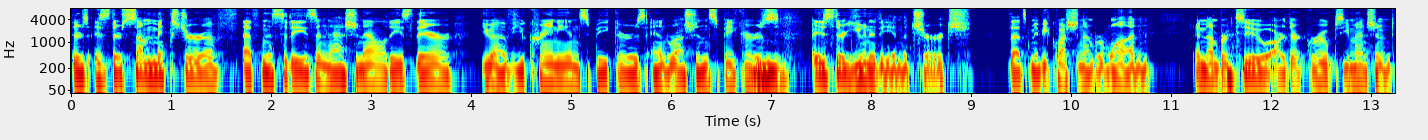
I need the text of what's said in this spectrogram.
there's is there some mixture of ethnicities and nationalities there? You have Ukrainian speakers and Russian speakers. Mm. Is there unity in the church? That's maybe question number 1. And number 2, are there groups you mentioned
